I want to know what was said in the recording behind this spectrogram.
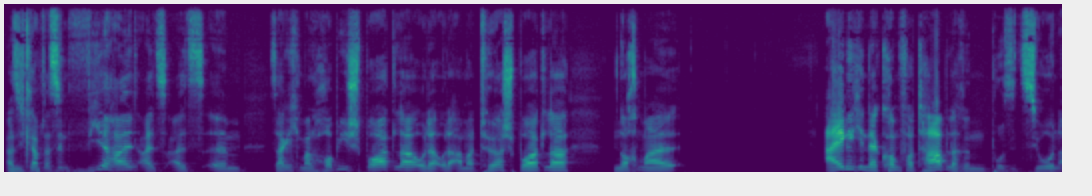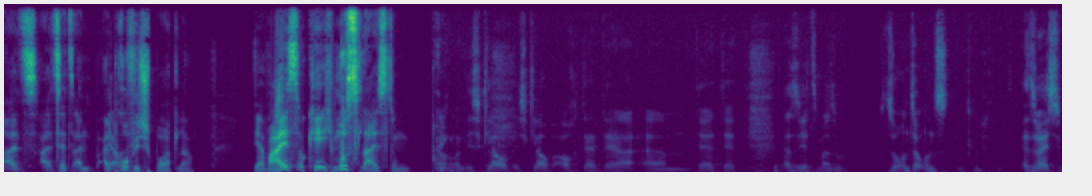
also ich glaube, das sind wir halt als, als ähm, sage ich mal, Hobbysportler oder, oder Amateursportler noch mal eigentlich in der komfortableren Position als, als jetzt ein, ein ja, Profisportler. Der weiß, okay, ich muss Leistung bringen. Ja, und ich glaube ich glaub auch, der, der, ähm, der, der, also jetzt mal so, so unter uns, also weißt du,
